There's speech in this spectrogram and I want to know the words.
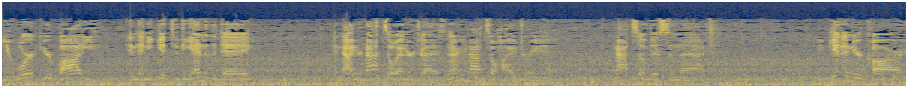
you work your body, and then you get to the end of the day, and now you're not so energized. Now you're not so hydrated. Not so this and that. Get in your car,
